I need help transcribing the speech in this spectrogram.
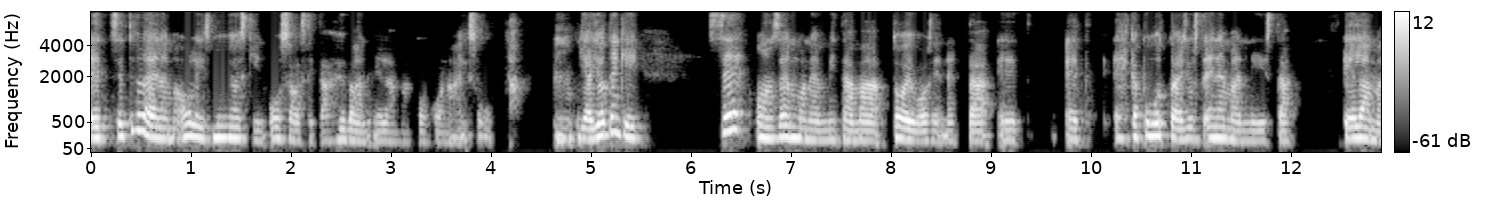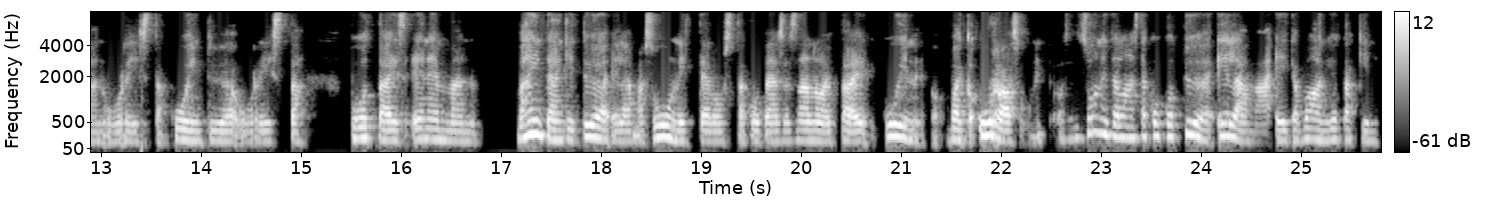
että se työelämä olisi myöskin osa sitä hyvän elämän kokonaisuutta. Ja jotenkin se on semmoinen, mitä mä toivoisin, että et, et ehkä puhuttaisiin just enemmän niistä elämänurista kuin työurista, puhuttaisiin enemmän vähintäänkin työelämäsuunnittelusta, kuten sä sanoit, tai kuin vaikka urasuunnittelusta. Suunnitellaan sitä koko työelämää, eikä vaan jotakin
